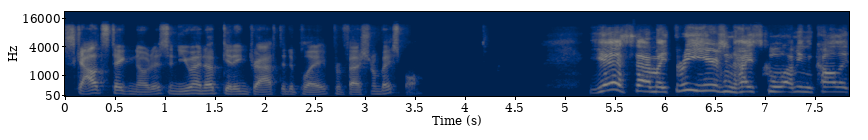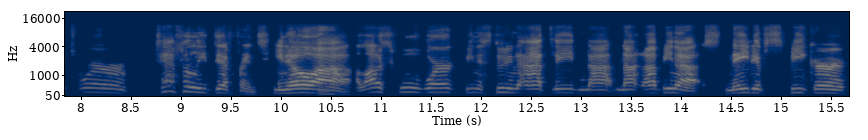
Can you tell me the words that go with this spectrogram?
scouts take notice, and you end up getting drafted to play professional baseball. Yes, uh, my three years in high school, I mean, in college, were definitely different. You know, mm-hmm. uh, a lot of schoolwork, being a student athlete, not not not being a native speaker,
